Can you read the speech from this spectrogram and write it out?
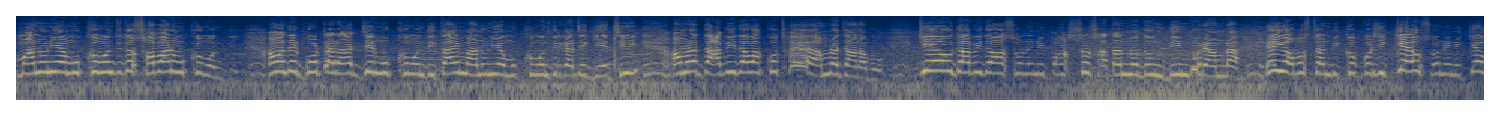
মাননীয় মুখ্যমন্ত্রী তো সবার মুখ্যমন্ত্রী। আমাদের গোটা রাজ্যের মুখ্যমন্ত্রী, তাই মাননীয় মুখ্যমন্ত্রীর কাছে গিয়েছি। আমরা দাবি দেওয়া কোথায় আমরা জানাব? কেউ দাবি দেওয়া শোনেনি। পাঁচশো সাতান্ন দিন ধরে আমরা এই অবস্থান বিক্ষোভ করছি। কেউ শোনেনি কেউ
